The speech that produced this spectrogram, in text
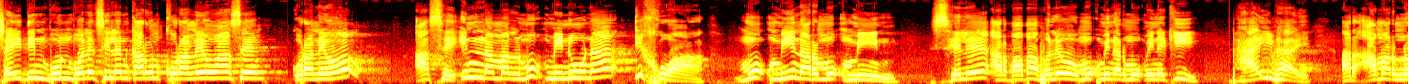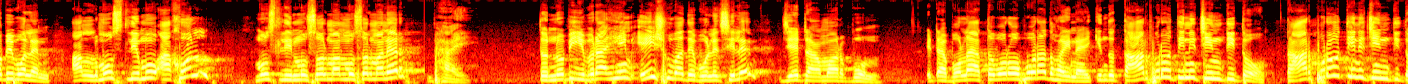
সেই দিন বোন বলেছিলেন, কারণ কোরআনেও আছে কোরআনেও আছে, ইন্নামাল মুমিনুনা ইখওয়া মুমিন আর মুমিন। ছেলে আর বাবা হলেও মুমিন আর মুমিনে কি? ভাই ভাই। আর আমার নবী বলেন, আল মুসলিমু আখুল মুসলিম মুসলমান মুসলমানের ভাই। তো নবী ইব্রাহিম এই সুবাদে বলেছিলেন যে এটা আমার বোন। এটা বলা এত বড় অপরাধ হয় নাই, কিন্তু তারপরেও তিনি চিন্তিত, তারপরেও তিনি চিন্তিত।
